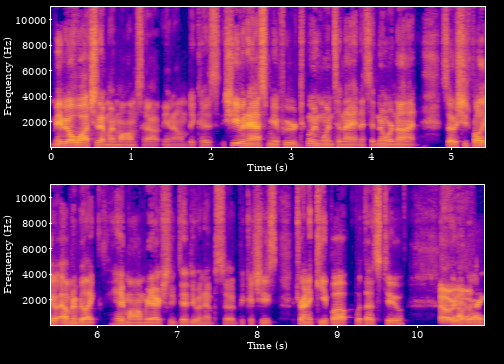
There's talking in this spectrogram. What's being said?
maybe I'll watch it at my mom's house, you know, because she even asked me if we were doing one tonight, and I said no, we're not. So she's probably I'm gonna be like, hey, mom, we actually did do an episode because she's trying to keep up with us too. Oh but I'll be yeah. like,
